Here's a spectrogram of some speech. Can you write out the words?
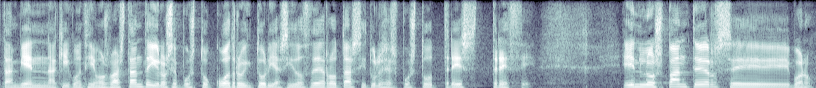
También aquí coincidimos bastante. Yo los he puesto 4 victorias y 12 derrotas y tú les has puesto 3-13. En los Panthers, eh, bueno,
